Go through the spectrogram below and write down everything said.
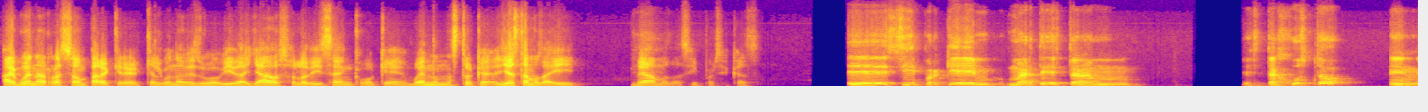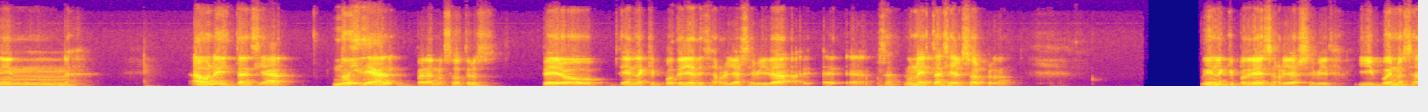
¿Hay buena razón para creer que alguna vez hubo vida allá o solo dicen como que, bueno, nos toca, ya estamos ahí, veámoslo así por si acaso? Eh, sí, porque Marte está, mm, está justo en, en- a una distancia no ideal para nosotros, pero en la que podría desarrollarse vida, eh, eh, o sea, una estancia del Sol, perdón, en la que podría desarrollarse vida. Y bueno, se,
